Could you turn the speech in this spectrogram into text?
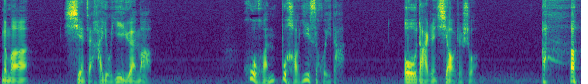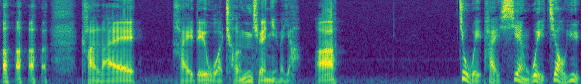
那么现在还有意愿吗？”霍桓不好意思回答。欧大人笑着说：“哈哈哈哈哈，看来还得我成全你们呀！”啊，就委派县尉教育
